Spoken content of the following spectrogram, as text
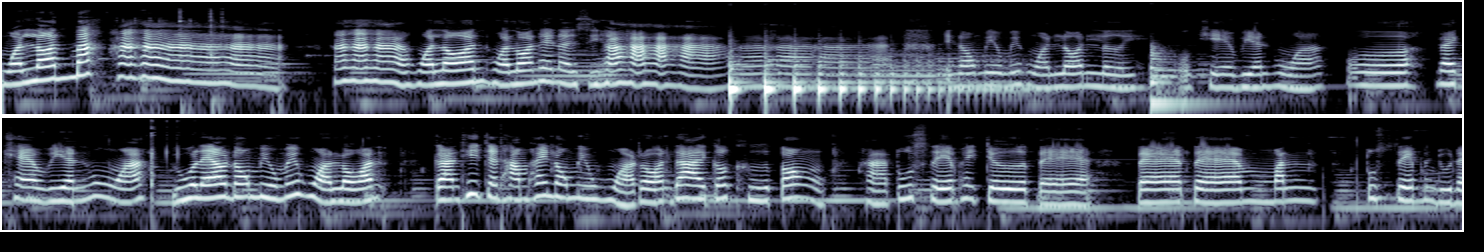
หัวร้อนมะฮ่าฮ่าฮ่าฮ่าฮ่าฮ่าหัวร้อน หัวร้อนให้หน่อยสิฮ่าฮ่าฮ่าฮ่า น้องมิวไม่หัวร้อนเลย โอเคเวียนหัว เออ ได้แค่เวียนหัว รู้แล้วน้องมิวไม่หัวร้อน การที่จะทำให้น้องมิวหัวร้อนได้ก็คือต้องหาตู้เซฟให้เจอแต่ แต่แต่มันตู้เซฟมันอยู่ไหน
